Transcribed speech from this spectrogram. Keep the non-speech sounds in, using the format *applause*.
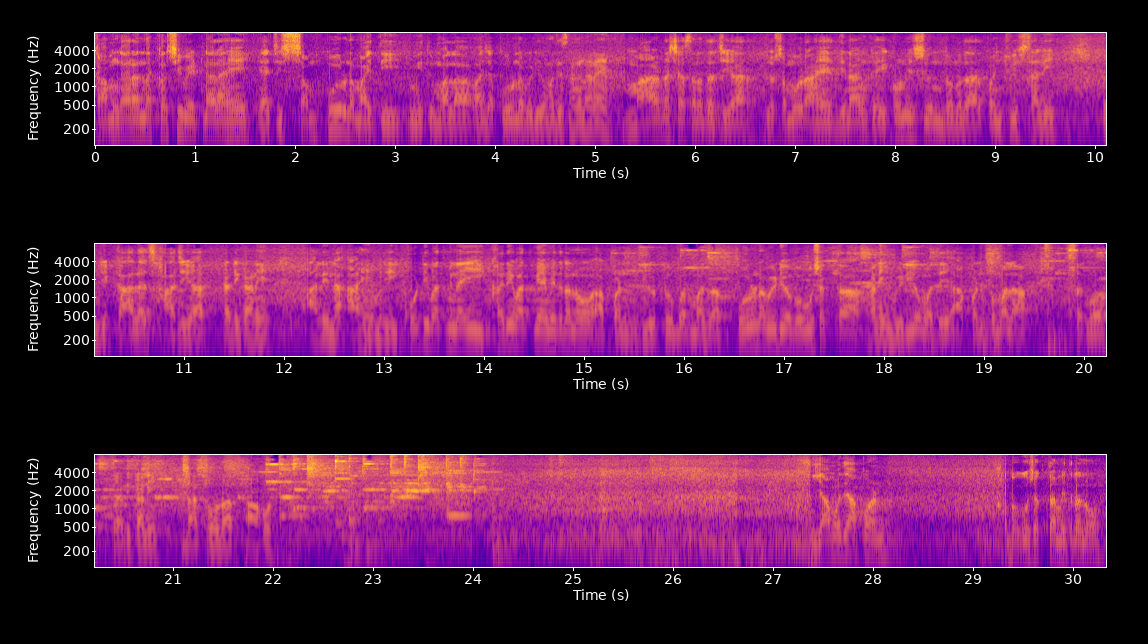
कामगारांना कशी भेटणार आहे याची संपूर्ण माहिती मी तुम्हाला माझ्या पूर्ण व्हिडिओमध्ये सांगणार आहे. महाराष्ट्र शासनाचा जी आर जो समोर आहे दिनांक एकोणीस जून दोन हजार पंचवीस साली म्हणजे कालच हा जी आर त्या ठिकाणी आलेला आहे. म्हणजे खोटी बातमी नाही खरी बातमी आहे मित्रांनो. आपण यूट्यूबवर माझा पूर्ण व्हिडिओ बघू शकता आणि व्हिडिओमध्ये आपण तुम्हाला सर्व त्या ठिकाणी दाखवणार आहोत. यामध्ये आपण बघू शकता मित्रांनो.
